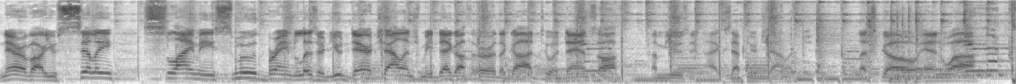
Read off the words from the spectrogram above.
Nerevar, you silly, slimy, smooth-brained lizard, you dare challenge me, Dagoth-Ur the god, to a dance-off? Amusing. I accept your challenge. Let's go, Enwa.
